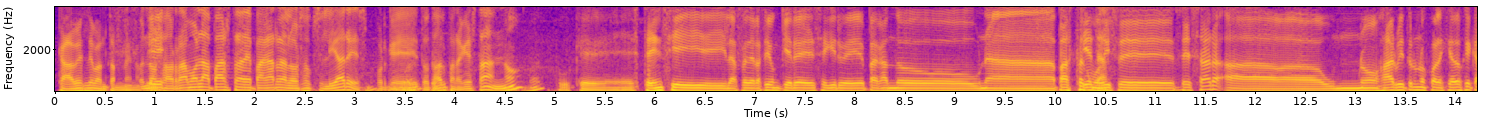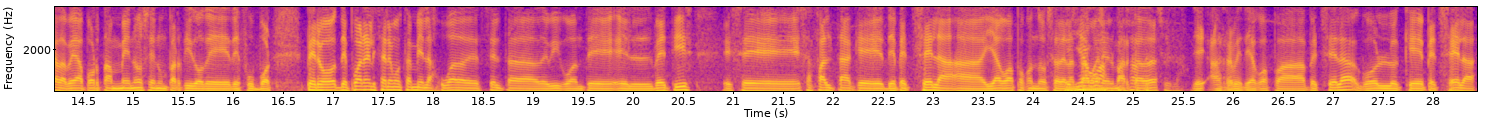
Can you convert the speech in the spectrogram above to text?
Cada vez levantan menos. Nos Eh, ahorramos la pasta de pagarle a los auxiliares, porque total, ¿para qué están, no? Bueno, pues que estén si la federación quiere seguir eh, pagando una pasta, como dice César, a unos árbitros, unos colegiados que cada vez aportan menos en un partido de, de fútbol. Pero después analizaremos también la jugada del Celta de Vigo ante el Betis, ese- esa falta que de Petzela a Iago Aspas cuando se adelantaba en el marcador. De- al revés, de Iago Aspas a Petzela, gol que Petzela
